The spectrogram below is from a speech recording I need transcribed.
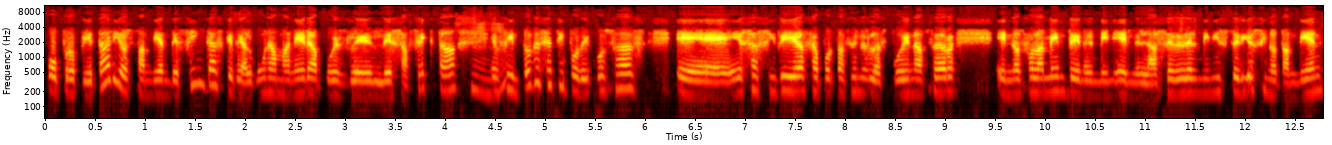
o propietarios también de fincas que de alguna manera pues les afecta. En fin, todo ese tipo de cosas, eh, esas ideas, aportaciones las pueden hacer no solamente en, el, en, la sede del ministerio, sino también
